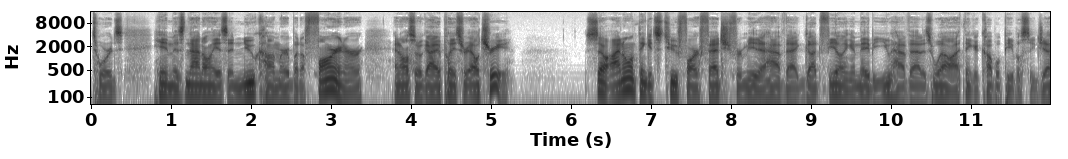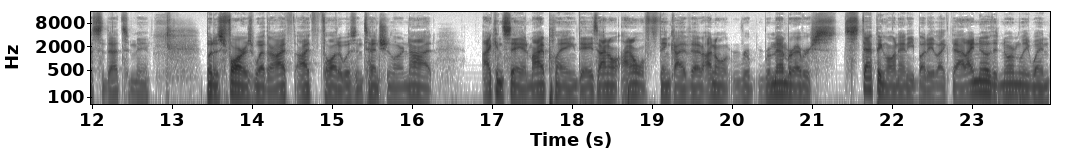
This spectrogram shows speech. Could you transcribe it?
towards him as not only as a newcomer but a foreigner and also a guy who plays for El Tri. So I don't think it's too far fetched for me to have that gut feeling, and maybe you have that as well. I think a couple people suggested that to me. But as far as whether I I thought it was intentional or not, I can say in my playing days, I don't I don't think I've ever I don't re- remember ever stepping on anybody like that. I know that normally when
